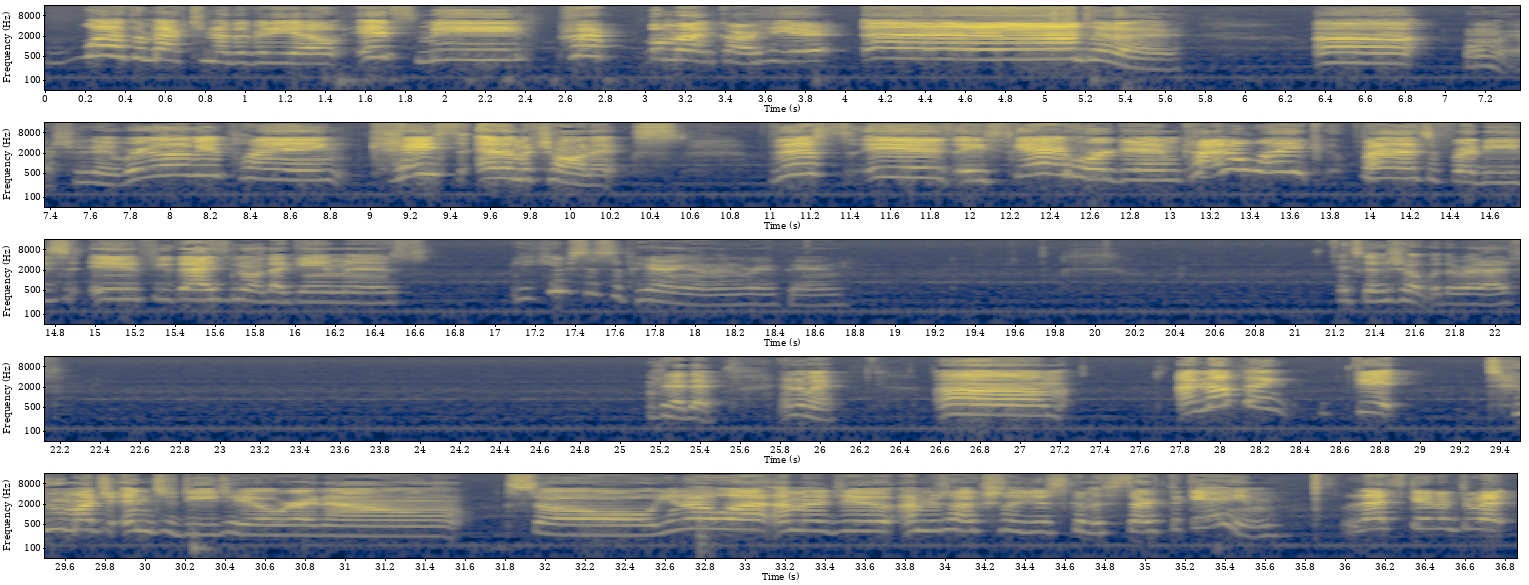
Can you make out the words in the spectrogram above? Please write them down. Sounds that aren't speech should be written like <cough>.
Welcome back to another video. It's me, Purple MineKAR here, and today, uh, oh my gosh, okay, we're gonna be playing Case Animatronics. This is a scary horror game, kind of like Five Nights at Freddy's, if you guys know what that game is. He keeps disappearing and then reappearing. It's gonna show up with the red eyes. Okay, there. Anyway, um, I'm not gonna get too much into detail right now. So, you know what I'm gonna do? I'm just actually just gonna start the game. Let's get into it.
